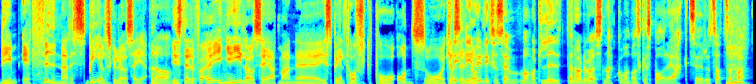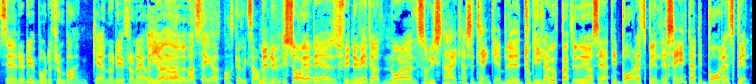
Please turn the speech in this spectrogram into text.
det är ett finare spel skulle jag säga. Ja. Istället för, ingen gillar att säga att man är speltorsk på odds och Det, kasino. det har ju liksom sen man varit liten har det varit snack om att man ska spara i aktier och satsa på aktier. Och det är både från banken och det är från äldre. Mm. Ja, ja. Alla säger att man ska liksom... Men nu sa jag det, för nu vet jag att några som lyssnar här kanske tänker, tog illa upp att jag säger att det är bara ett spel. Jag säger inte att det är bara ett spel,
